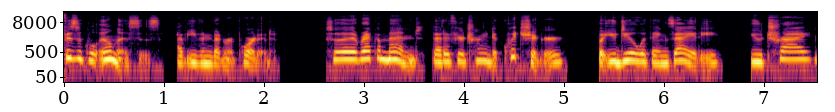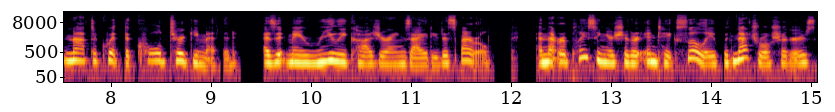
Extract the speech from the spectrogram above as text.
Physical illnesses have even been reported. So they recommend that if you're trying to quit sugar, but you deal with anxiety, you try not to quit the cold turkey method, as it may really cause your anxiety to spiral, and that replacing your sugar intake slowly with natural sugars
